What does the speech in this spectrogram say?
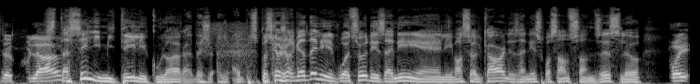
de couleurs. C'est assez limité, les couleurs. Ben, c'est parce que je regardais les voitures des années, euh, les muscle cars des années 60-70, là. Oui.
